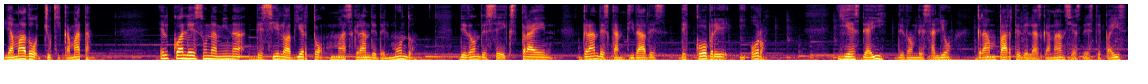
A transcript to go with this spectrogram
llamado Chuquicamata, el cual es una mina de cielo abierto más grande del mundo, de donde se extraen grandes cantidades de cobre y oro. Y es de ahí de donde salió gran parte de las ganancias de este país.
